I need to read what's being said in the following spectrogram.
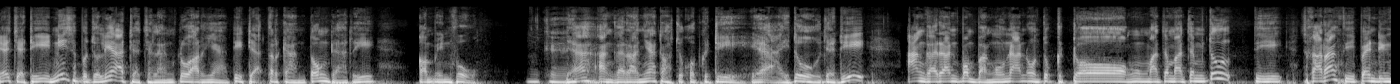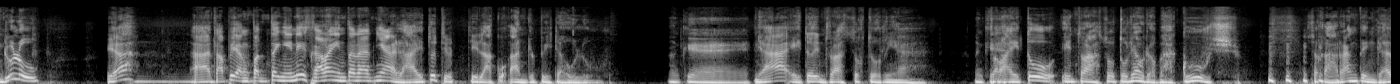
Ya, jadi ini sebetulnya ada jalan keluarnya, tidak tergantung dari Kominfo. Oke. ya anggarannya toh cukup gede. Ya itu. Jadi anggaran pembangunan untuk gedong macam-macam itu di sekarang di pending dulu. Ya. Nah, tapi yang penting ini sekarang internetnya. Lah itu di- dilakukan lebih dahulu. Oke. ya itu infrastrukturnya. Oke. setelah itu infrastrukturnya udah bagus sekarang tinggal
